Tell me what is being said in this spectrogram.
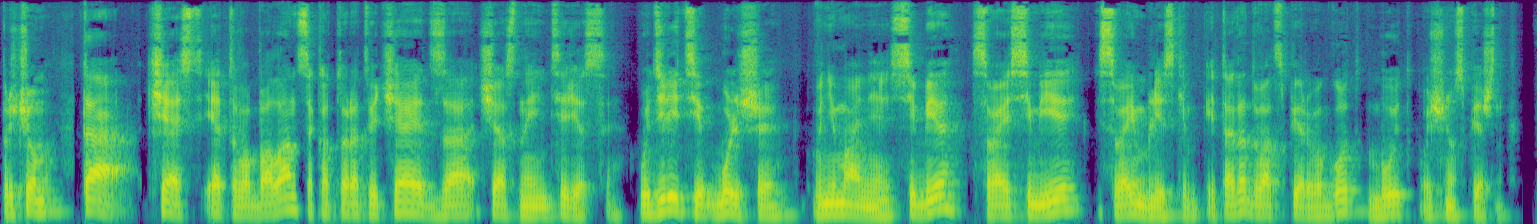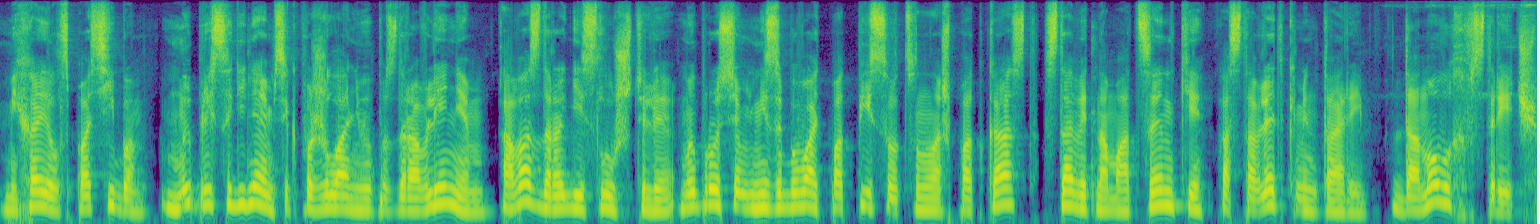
Причем та часть этого баланса, которая отвечает за частные интересы. Уделите больше внимания себе, своей семье и своим близким. И тогда 2021 год будет очень успешным. Михаил, спасибо. Мы присоединяемся к пожеланиям и поздравлениям. А вас, дорогие слушатели, мы просим не забывать подписываться на наш подкаст, ставить нам оценки, оставлять комментарии. До новых встреч!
